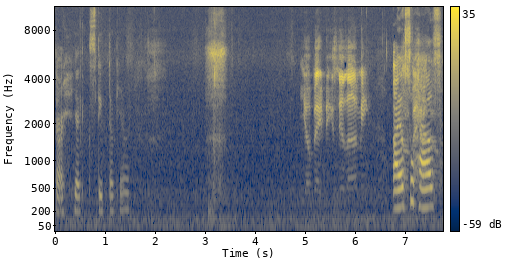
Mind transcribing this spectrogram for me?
Sorry, yeah, stupid on camera. Yo, babe, do you still love me? I also oh, have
